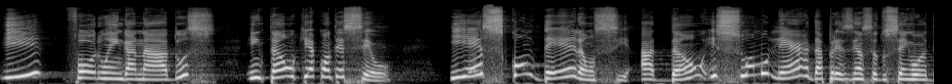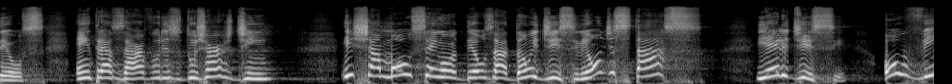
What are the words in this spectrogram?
E foram enganados. Então o que aconteceu? E esconderam-se Adão e sua mulher da presença do Senhor Deus, entre as árvores do jardim. E chamou o Senhor Deus Adão e disse-lhe: Onde estás? E ele disse: Ouvi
